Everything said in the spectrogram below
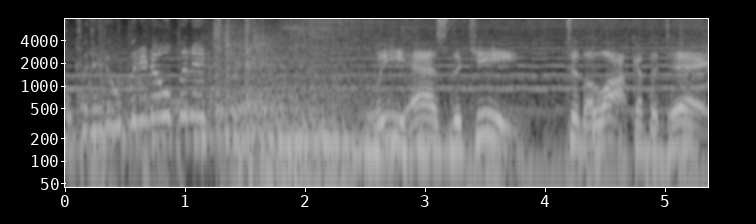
Open it, open it, open it. Lee has the key to the lock of the day.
